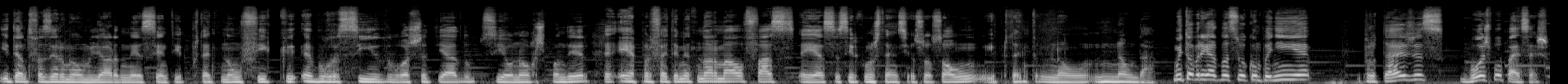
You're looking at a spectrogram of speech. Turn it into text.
e tento fazer o meu melhor nesse sentido. Portanto, não fique aborrecido ou chateado se eu não responder. É perfeitamente normal face a essa circunstância. Eu sou só um e, portanto, não, não dá. Muito obrigado pela sua companhia proteja-se, boas poupanças.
